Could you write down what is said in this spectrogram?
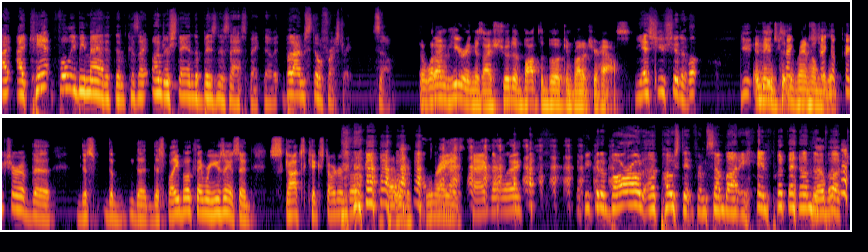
I, I can't fully be mad at them because I understand the business aspect of it, but I'm still frustrated. So So what I'm hearing is I should have bought the book and brought it to your house. yes, you should have. Well- You, And then did you take, ran home take with a it. picture of the this the the display book they were using. It said Scott's Kickstarter book. That would have Great great. tag that way. if you could have borrowed a post-it from somebody and put that on the No, book. but-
